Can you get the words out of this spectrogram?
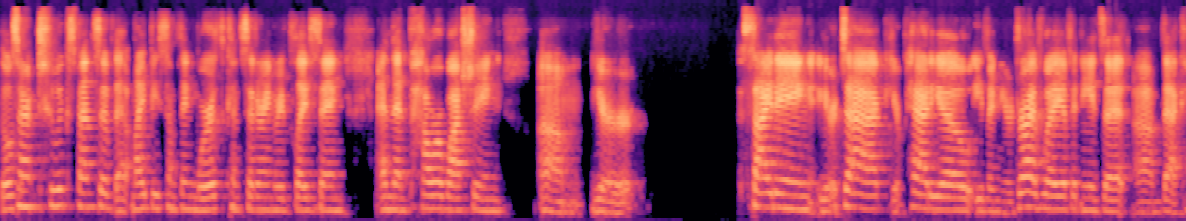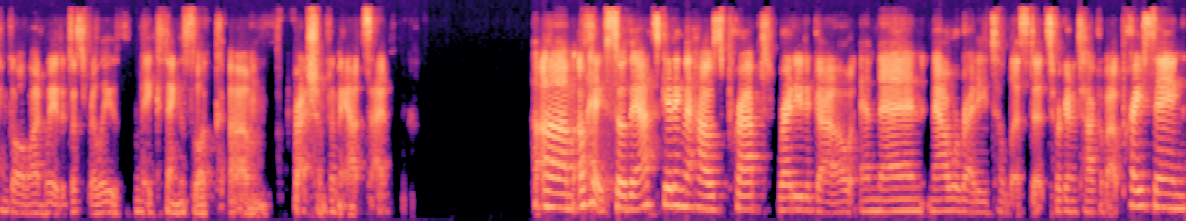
those aren't too expensive. That might be something worth considering replacing. And then power washing um, your siding your deck your patio even your driveway if it needs it um, that can go a long way to just really make things look um, fresh from the outside um, okay, so that's getting the house prepped, ready to go. And then now we're ready to list it. So we're going to talk about pricing,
